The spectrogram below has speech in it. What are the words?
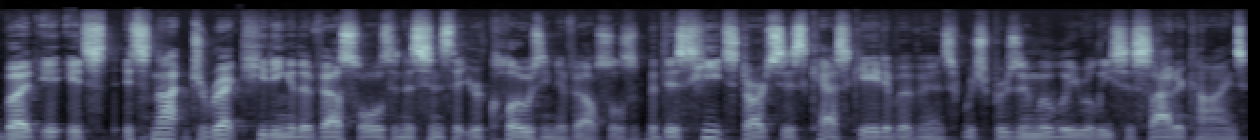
but it, it's it's not direct heating of the vessels in the sense that you're closing the vessels. But this heat starts this cascade of events, which presumably releases cytokines,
